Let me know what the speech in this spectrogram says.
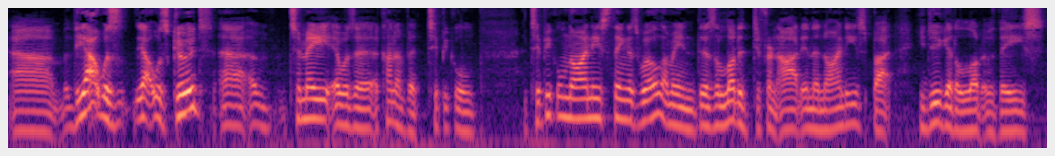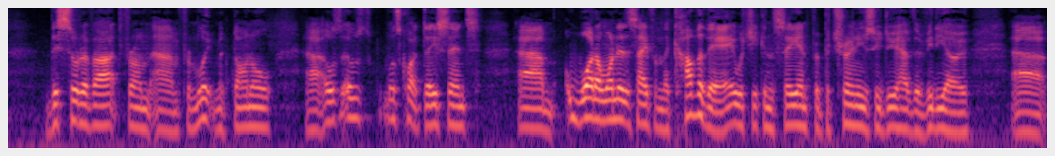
Um, the art was the art was good. Uh, to me, it was a, a kind of a typical a typical '90s thing as well. I mean, there's a lot of different art in the '90s, but you do get a lot of these this sort of art from um, from Luke McDonnell. Uh, it was it was was quite decent. Um, what I wanted to say from the cover there, which you can see, and for Patroonies who do have the video, uh,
